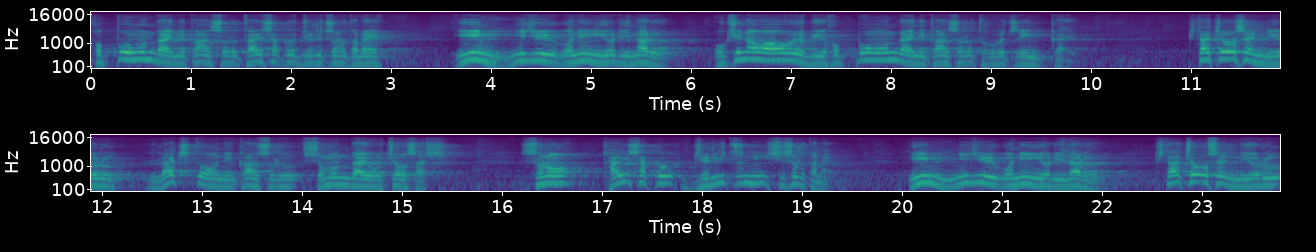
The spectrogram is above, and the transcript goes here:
北方問題に関する対策樹立のため、委員25人よりなる沖縄及び北方問題に関する特別委員会、北朝鮮による拉致等に関する諸問題を調査し、その対策樹立に資するため、委員25人よりなる北朝鮮による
